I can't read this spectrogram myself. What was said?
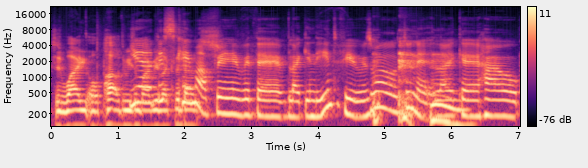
this is why or part of the reason yeah, why we this like the came dance. up uh, with the like in the interview as well, didn't it? Like uh, how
